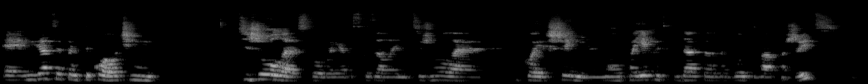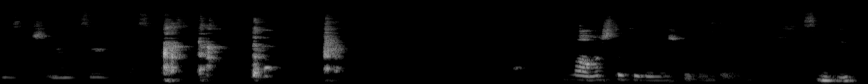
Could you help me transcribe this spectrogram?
Э, иммиграция это такое очень тяжелое слово, я бы сказала, или тяжелое такое решение. Но поехать куда-то на год-два пожить, однозначно, я бы посоветовала всем. Мама, что ты думаешь по этому поводу? Смотри,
